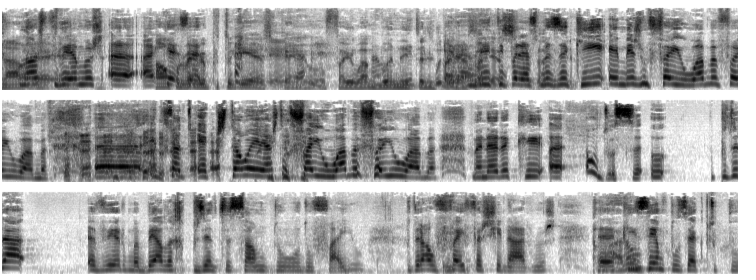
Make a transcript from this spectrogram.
Não, nós é- é- podemos... ah, Há um provérbio dizer, português, quem o feio ama, bonito lhe Bonito parece. Bonito e parece, mas aqui é mesmo feio ama, feio ama. Ah, e portanto, a questão é esta: feio ama, feio ama. Maneira que, ah, oh Dulce, uh, poderá haver uma bela representação do, do feio? Poderá o feio fascinar-nos? Ah, Claro. que exemplos é que tu,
